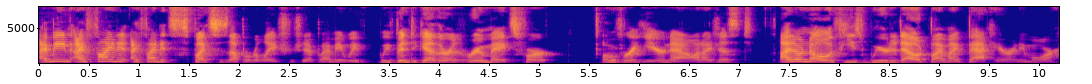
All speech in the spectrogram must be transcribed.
I mean, I find it I find it spices up a relationship. I mean, we've we've been together as roommates for over a year now, and I just I don't know if he's weirded out by my back hair anymore.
